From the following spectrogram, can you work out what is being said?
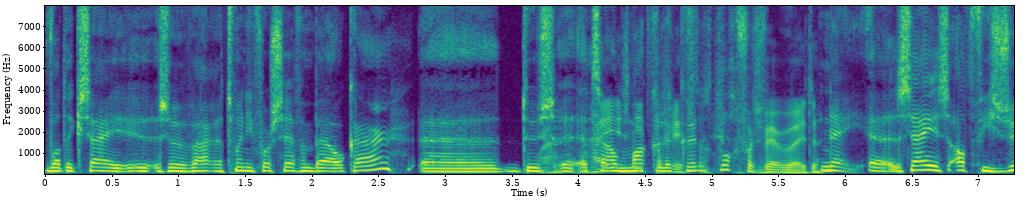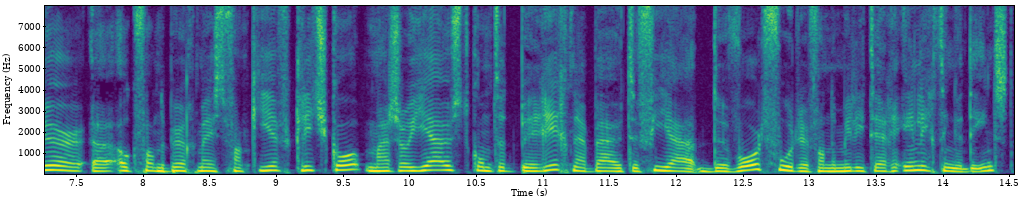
wat ik zei, ze waren 24-7 bij elkaar. Uh, dus maar het zou makkelijk kunnen. toch, voor zover we weten? Nee, uh, zij is adviseur uh, ook van de burgemeester van Kiev, Klitschko. Maar zojuist komt het bericht naar buiten via de woordvoerder van de militaire inlichtingendienst.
